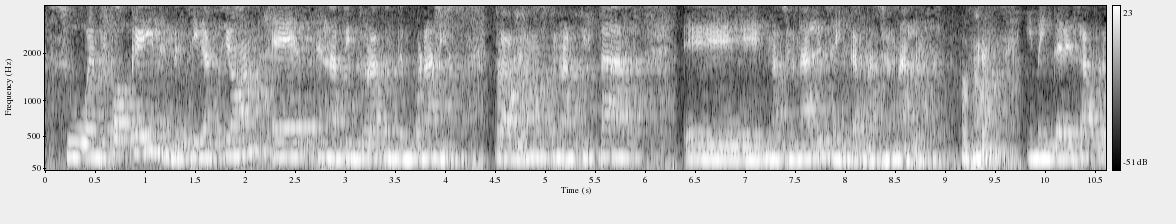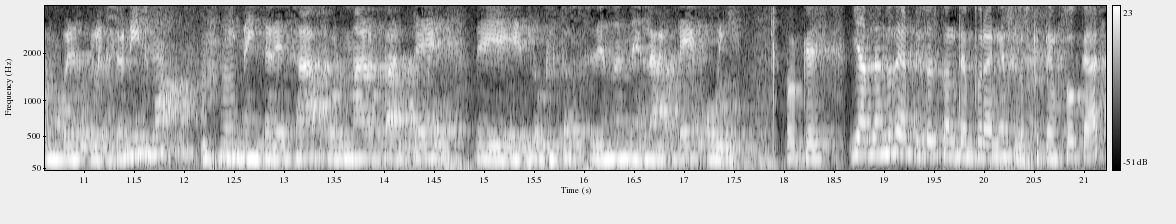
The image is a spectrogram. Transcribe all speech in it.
su enfoque y la investigación es en la pintura contemporánea. Trabajamos con artistas eh, nacionales e internacionales. Y me interesa promover el coleccionismo y me interesa formar parte de lo que está sucediendo en el arte hoy. Ok, y hablando de artistas contemporáneos en los que te enfocas,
